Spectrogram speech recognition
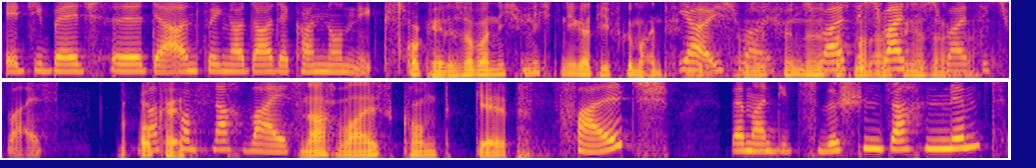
edgy badge, äh, der Anfänger da, der kann noch nix. okay, das ist aber nicht, nicht negativ gemeint. Ja, ich. ich also weiß, ich finde, ich weiß, ich weiß, ich weiß, ich weiß. Okay. Was kommt nach weiß? Nach weiß kommt gelb. Falsch. Wenn man die Zwischensachen nimmt,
